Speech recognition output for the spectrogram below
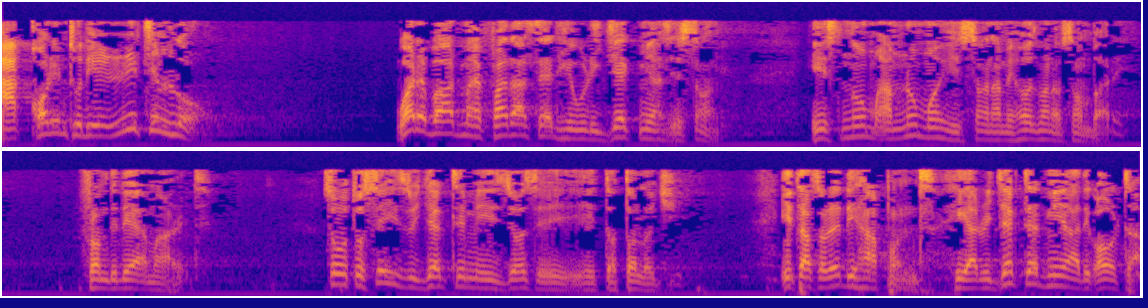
according to the written law. What about my father said he will reject me as his son? He's no, I'm no more his son. I'm a husband of somebody from the day I married. So to say he's rejecting me is just a, a tautology. It has already happened. He had rejected me at the altar.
